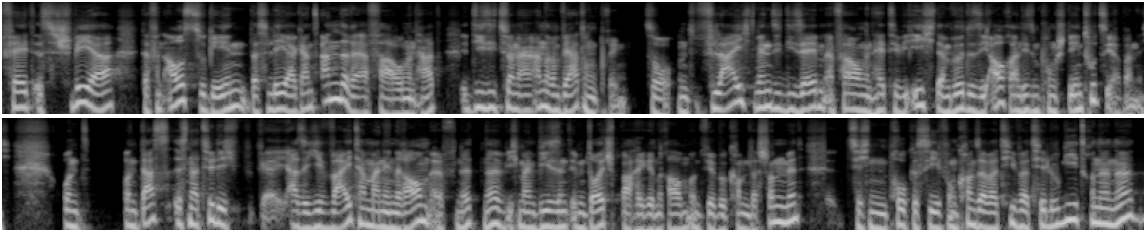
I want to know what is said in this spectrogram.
fällt es schwer, davon auszugehen, dass Lea ganz andere Erfahrungen hat, die sie zu einer anderen Wertung bringen. So, und vielleicht, wenn sie dieselben Erfahrungen hätte wie ich, dann würde sie auch an diesem Punkt stehen, tut sie aber nicht. Und und das ist natürlich, also je weiter man den Raum öffnet, ne, ich meine, wir sind im deutschsprachigen Raum und wir bekommen das schon mit, zwischen progressiv und konservativer Theologie drinnen, ne,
